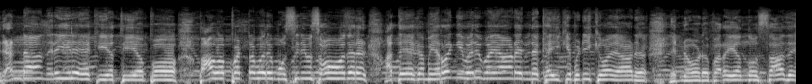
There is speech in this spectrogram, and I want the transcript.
രണ്ടാം നിലയിലേക്ക് എത്തിയപ്പോ പാവപ്പെട്ട ഒരു മുസ്ലിം സഹോദരൻ അദ്ദേഹം ഇറങ്ങി വരികയാണ് എന്റെ കൈക്ക് പിടിക്കുകയാണ്. എന്നോട് പറയുന്നു സാധേ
